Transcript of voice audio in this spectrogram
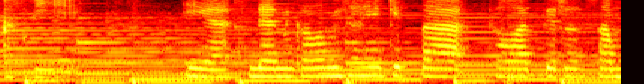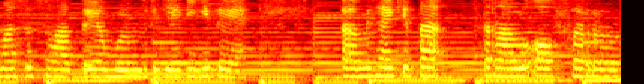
Asik. Iya dan kalau misalnya kita khawatir sama sesuatu yang belum terjadi gitu ya uh, misalnya kita terlalu over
